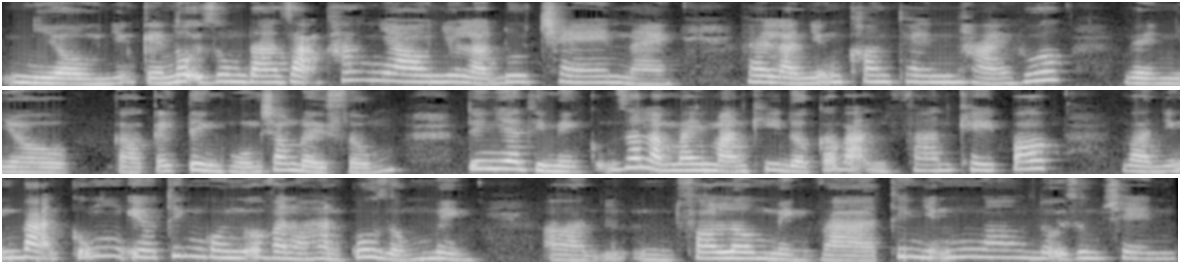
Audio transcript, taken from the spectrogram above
nhiều những cái nội dung đa dạng khác nhau như là do trend này hay là những content hài hước về nhiều cả cái tình huống trong đời sống. Tuy nhiên thì mình cũng rất là may mắn khi được các bạn fan K-pop và những bạn cũng yêu thích ngôn ngữ văn hóa Hàn Quốc giống mình uh, follow mình và thích những uh, nội dung trên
